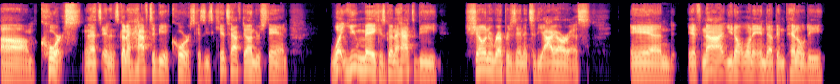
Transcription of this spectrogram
um, course, and that's and it's going to have to be a course because these kids have to understand what you make is going to have to be shown and represented to the IRS. And if not, you don't want to end up in penalty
